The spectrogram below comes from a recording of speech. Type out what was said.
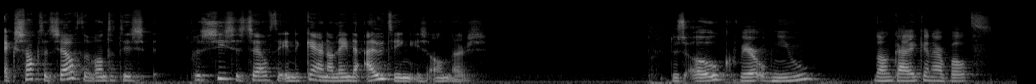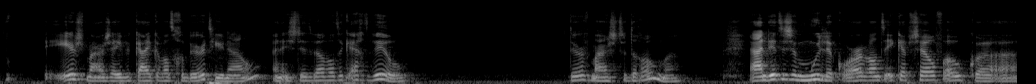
Exact hetzelfde, want het is precies hetzelfde in de kern. Alleen de uiting is anders. Dus ook weer opnieuw dan kijken naar wat. Eerst maar eens even kijken wat gebeurt hier nou. En is dit wel wat ik echt wil? Durf maar eens te dromen. Ja, en dit is een moeilijk hoor, want ik heb zelf ook, eh,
